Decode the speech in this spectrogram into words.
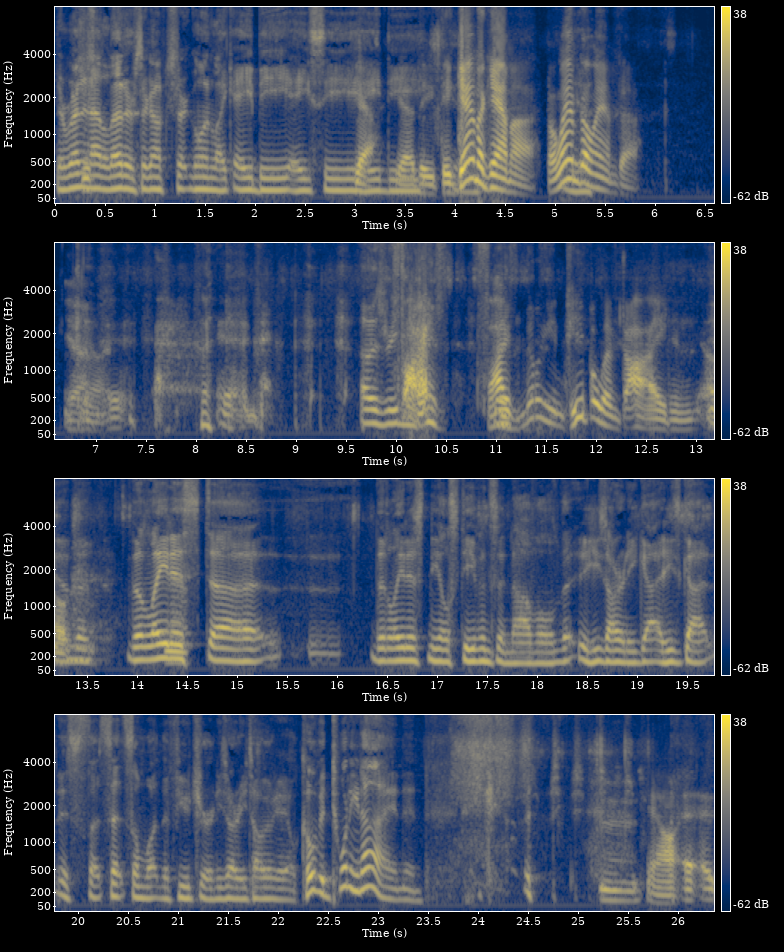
They're running Just, out of letters. They're going to have to start going like A B A C yeah, A D. Yeah, the, the yeah. Gamma Gamma, the Lambda yeah. Lambda. Yeah. You know, and I was reading five five million people have died, and yeah, the, the latest. Uh, the latest Neal Stephenson novel that he's already got. He's got it's set somewhat in the future, and he's already talking you know, COVID twenty nine and. mm, yeah, uh,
